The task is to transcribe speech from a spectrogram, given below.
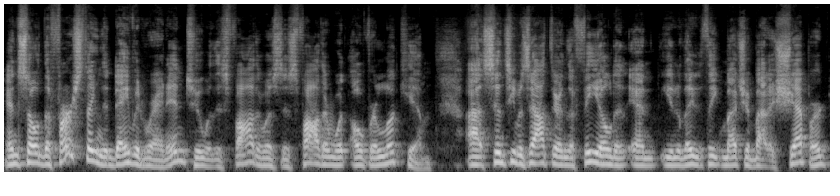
And so the first thing that David ran into with his father was his father would overlook him. Uh, since he was out there in the field and, and, you know, they didn't think much about a shepherd,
